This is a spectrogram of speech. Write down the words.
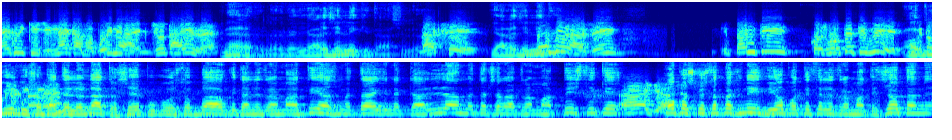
Μέχρι και η γυναίκα μου που είναι αεκτζού τα είδε. Ναι, ρε φίλε, για- για ρεζιλίκι τώρα σου λέω. Εντάξει. Για Δεν ρεζιλίκι. πειράζει. Η πέμπτη Κοσμοτέ TV. Ο Μην το Γίγης ο ξεχνάμε. Παντελονάτος, ε, που στον Πάοκ ήταν τραυματίας, μετά έγινε καλά, μετά ξανατραυματίστηκε. Άγια. Όπως και στο παιχνίδι, όποτε ήθελε τραυματιζότανε.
